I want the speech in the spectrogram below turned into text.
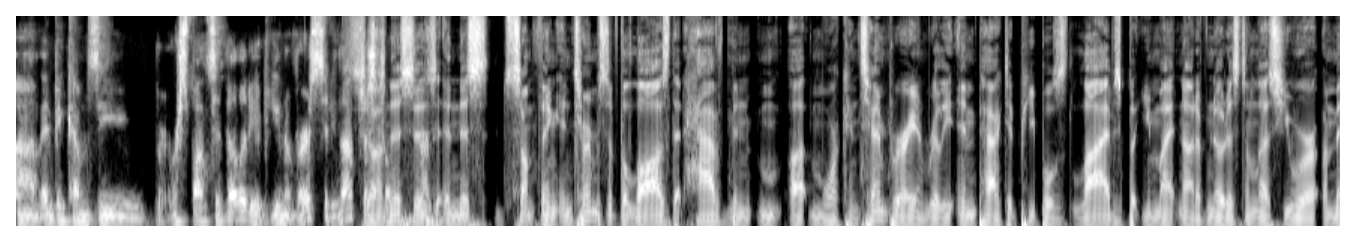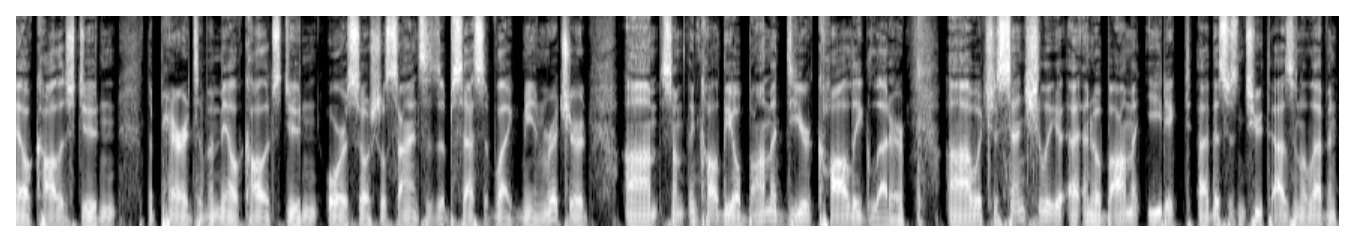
um, it becomes the responsibility of university, not so just. And this is and this something in terms of the laws that have been uh, more contemporary and really impacted people's lives, but you might not have noticed unless you were a male college student, the parent of a male college student, or a social sciences obsessive like me and Richard. Um, something called the Obama Dear Colleague letter, uh, which essentially uh, an Obama edict. Uh, this was in 2011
